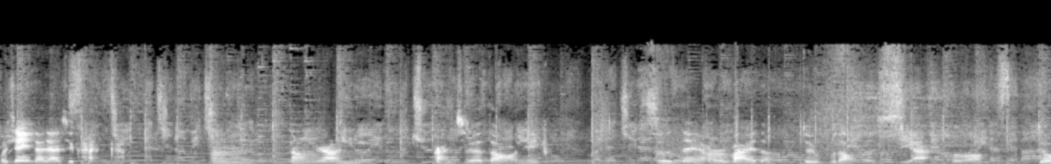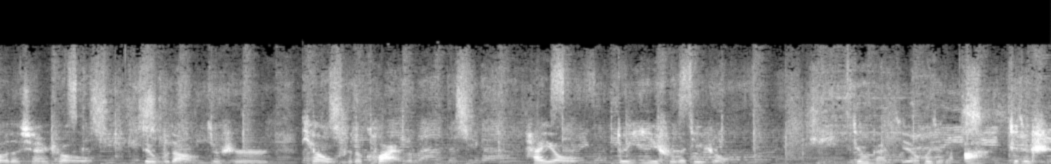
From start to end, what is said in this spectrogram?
我建议大家去看一看，嗯，能让你感觉到那种自内而外的对舞蹈的喜爱和有的选手对舞蹈就是跳舞时的快乐，还有对艺术的这种。这种感觉会觉得啊，这就是，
